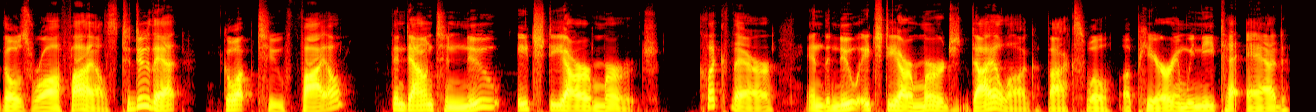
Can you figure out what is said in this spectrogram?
those RAW files. To do that, go up to File, then down to New HDR Merge. Click there, and the New HDR Merge dialog box will appear, and we need to add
